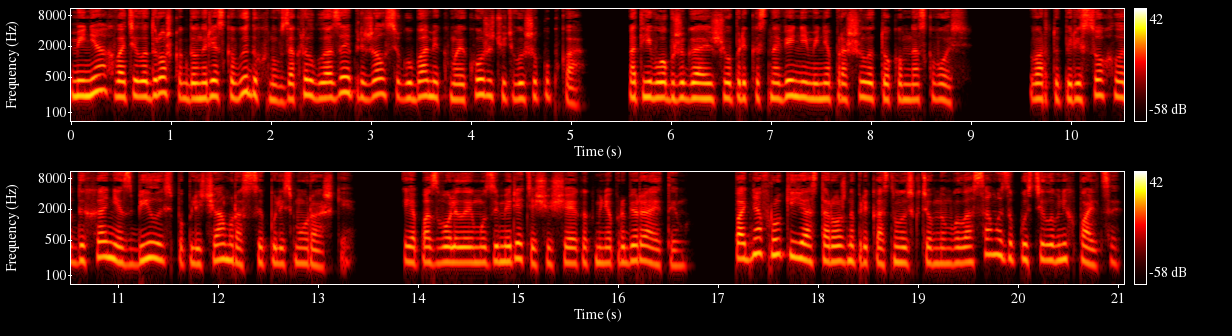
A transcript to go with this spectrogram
Меня охватила дрожь, когда он, резко выдохнув, закрыл глаза и прижался губами к моей коже чуть выше пупка. От его обжигающего прикосновения меня прошило током насквозь. Во рту пересохло, дыхание сбилось, по плечам рассыпались мурашки. Я позволила ему замереть, ощущая, как меня пробирает им. Подняв руки, я осторожно прикоснулась к темным волосам и запустила в них пальцы.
